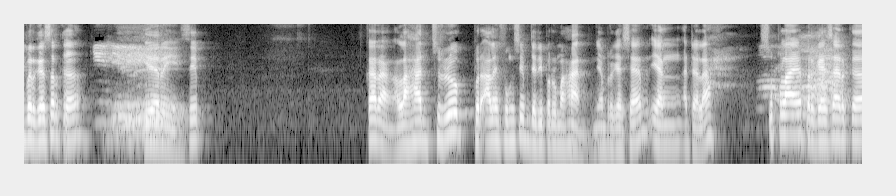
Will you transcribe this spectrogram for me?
bergeser ke kiri. Sip. Sekarang, lahan jeruk beralih fungsi menjadi perumahan. Yang bergeser, yang adalah supply bergeser ke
